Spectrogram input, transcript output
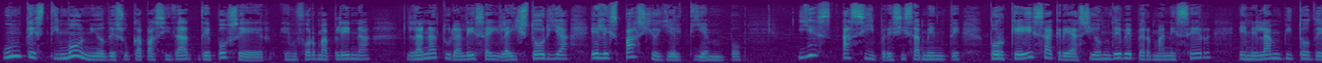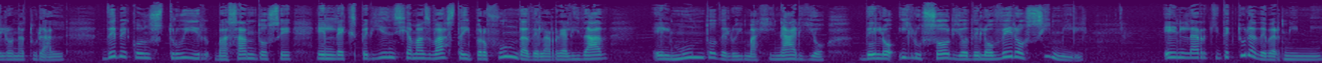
un testimonio de su capacidad de poseer en forma plena la naturaleza y la historia, el espacio y el tiempo. Y es así precisamente porque esa creación debe permanecer en el ámbito de lo natural, debe construir basándose en la experiencia más vasta y profunda de la realidad, el mundo de lo imaginario, de lo ilusorio, de lo verosímil. En la arquitectura de Bernini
